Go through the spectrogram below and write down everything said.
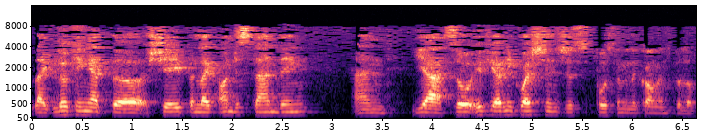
like looking at the shape and like understanding. And yeah, so if you have any questions, just post them in the comments below.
